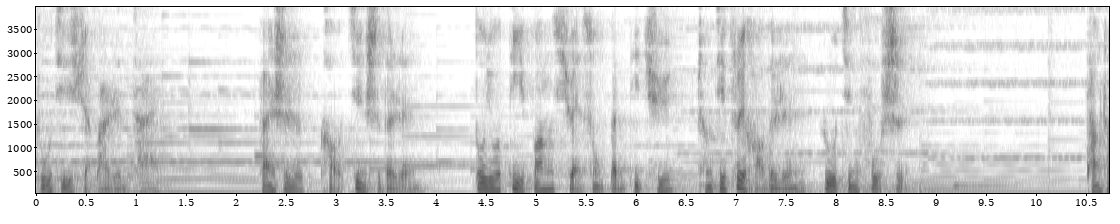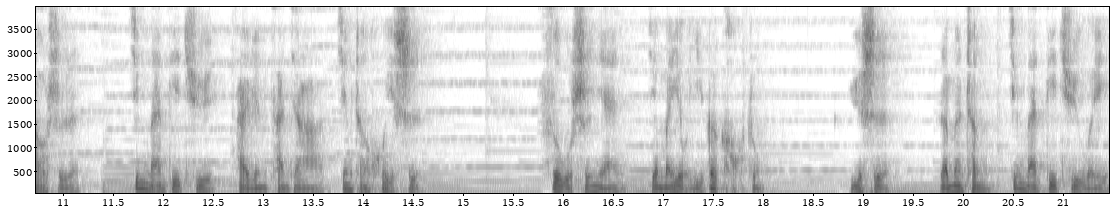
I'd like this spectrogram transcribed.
逐级选拔人才，凡是考进士的人，都由地方选送本地区成绩最好的人入京复试。唐朝时，京南地区派人参加京城会试，四五十年竟没有一个考中，于是人们称京南地区为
